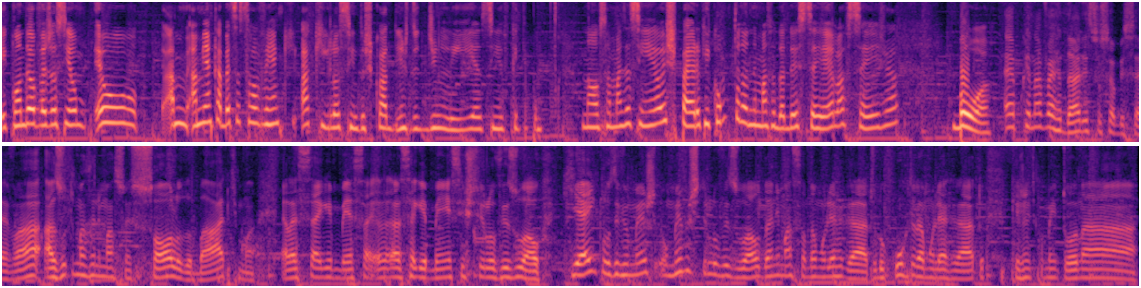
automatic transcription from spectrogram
E quando eu vejo assim, eu. eu- a, a minha cabeça só vem aqui- aquilo, assim, dos quadrinhos do Jim Lee, assim, eu fiquei tipo. Nossa, mas assim, eu espero que, como toda animação da DC, ela seja boa. É porque na verdade, se você observar, as últimas animações solo do Batman, elas seguem bem, essa, elas seguem bem esse estilo visual, que é inclusive o mesmo, o mesmo estilo visual da animação da Mulher Gato, do curta da Mulher Gato, que a gente comentou na,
